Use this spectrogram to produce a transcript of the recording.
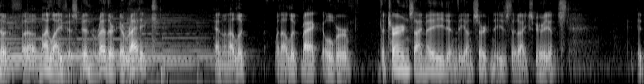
of uh, my life has been rather erratic, and when I look when I look back over the turns I made and the uncertainties that I experienced, it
